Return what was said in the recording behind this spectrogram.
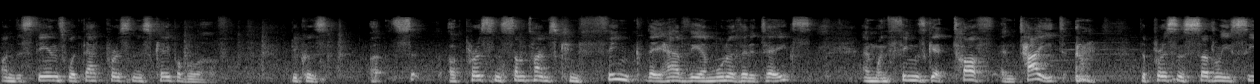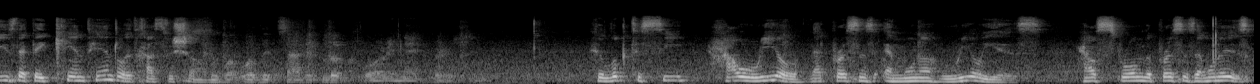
understands what that person is capable of. Because a, a person sometimes can think they have the amuna that it takes, and when things get tough and tight, the person suddenly sees that they can't handle it, chas v'shalom. So what will the tzaddik look for in that person? He'll look to see how real that person's emuna really is, how strong the person's emuna is.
